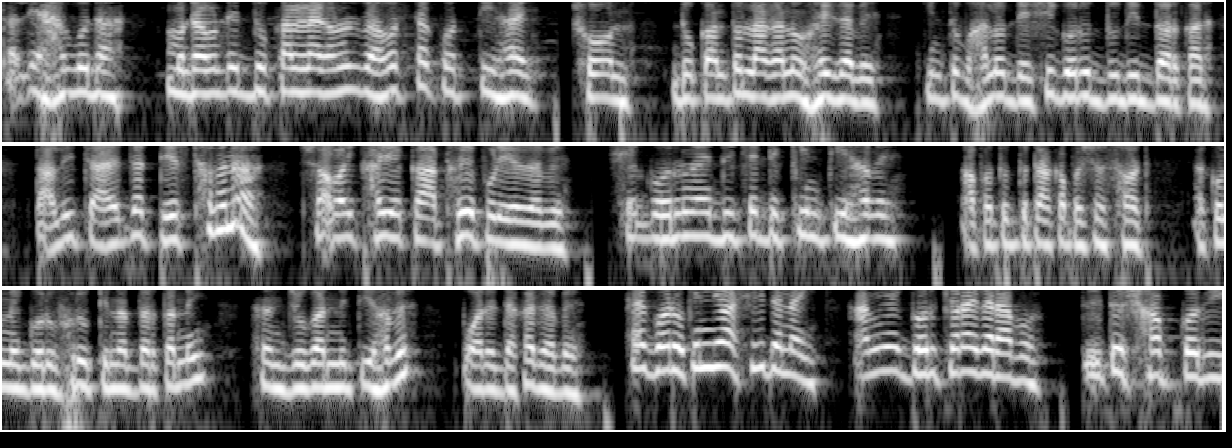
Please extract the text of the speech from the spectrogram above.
তাহলে হাগুদা মোটামুটি দোকান লাগানোর ব্যবস্থা করতেই হয়। শোন দোকান তো লাগানো হয়ে যাবে কিন্তু ভালো দেশি গরুর দুধের দরকার। তাহলে চায়ের যা টেস্ট হবে না সবাই খাইয়ে কাঠ হয়ে পড়ে যাবে। সে গরু নয় দুই চারটে কিনতেই হবে। আপাতত টাকা পয়সা শর্ট এখন এই গরু ফরু কেনার দরকার নেই। হ্যাঁ জোগাড় নিতে হবে পরে দেখা যাবে। হ্যাঁ গরু কিনলে অসুবিধা নাই আমি এই গরু চড়াই বেড়াবো। তুই তো সব করবি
